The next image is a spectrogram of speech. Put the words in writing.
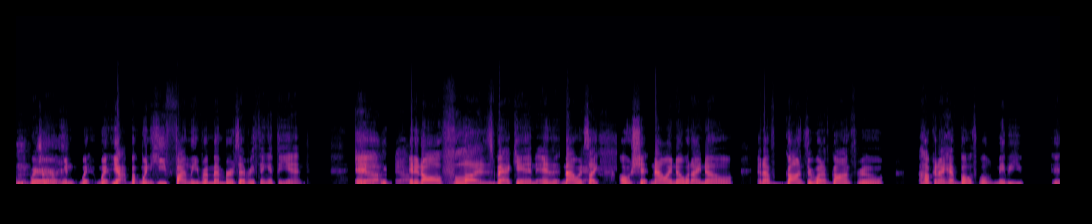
I where when, when when yeah but when he finally remembers everything at the end and yeah, it, yeah. and it all floods back in and now it's like oh shit now i know what i know and i've gone through what i've gone through how can i have both? Well maybe eh,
